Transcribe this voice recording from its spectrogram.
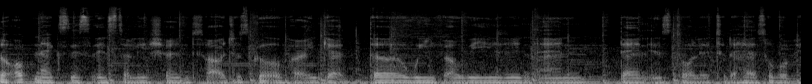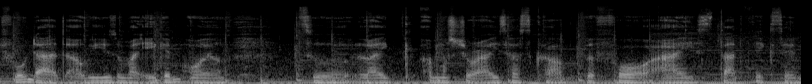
So up next is installation. So i'll just go over and get the weave i'll using and then install it to the hair so but before that i'll be using my argan oil to like moisturize her scalp before i start fixing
